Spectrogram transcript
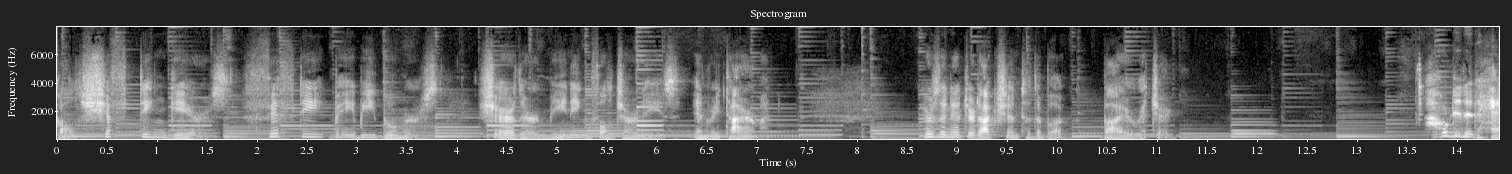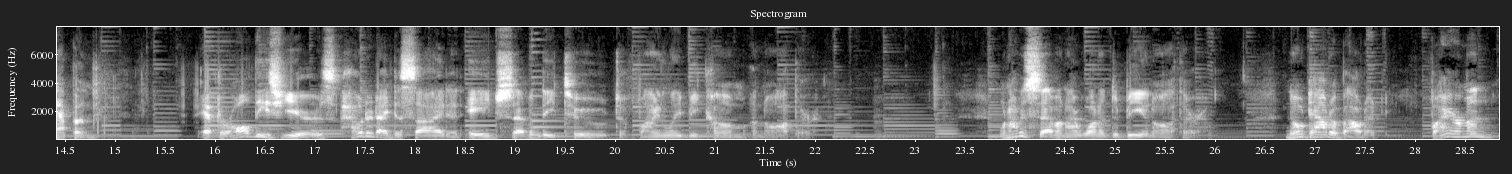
called Shifting Gears 50 Baby Boomers Share Their Meaningful Journeys in Retirement. Here's an introduction to the book by Richard. How did it happen after all these years, how did I decide at age 72 to finally become an author? When I was seven, I wanted to be an author. No doubt about it. Fireman,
